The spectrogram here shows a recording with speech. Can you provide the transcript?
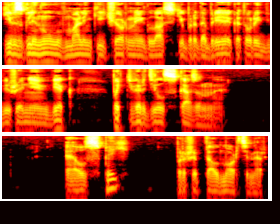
и взглянул в маленькие черные глазки Бродобрея, который движением век подтвердил сказанное. «Элспей?» — прошептал Мортимер.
